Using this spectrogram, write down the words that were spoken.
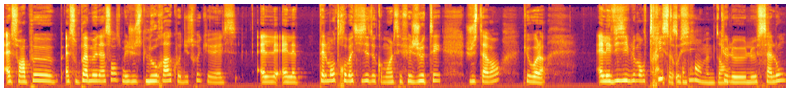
elles sont un peu, elles sont pas menaçantes, mais juste l'aura quoi du truc. Elle, s- elle, elle est tellement traumatisée de comment elle s'est fait jeter juste avant que voilà. Elle est visiblement Bah, triste aussi comprend en même temps. que le, le salon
